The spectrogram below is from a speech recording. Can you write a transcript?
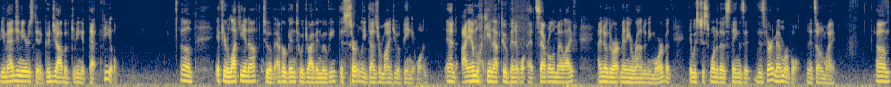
The Imagineers did a good job of giving it that feel. Um, if you're lucky enough to have ever been to a drive-in movie, this certainly does remind you of being at one. And I am lucky enough to have been at, at several in my life. I know there aren't many around anymore, but it was just one of those things that is very memorable in its own way. Um,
